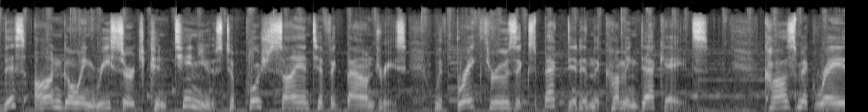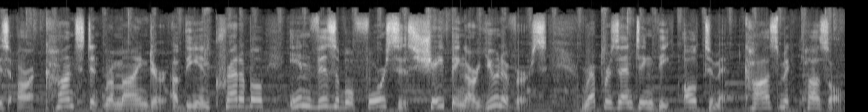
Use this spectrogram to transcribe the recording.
This ongoing research continues to push scientific boundaries, with breakthroughs expected in the coming decades. Cosmic rays are a constant reminder of the incredible, invisible forces shaping our universe, representing the ultimate cosmic puzzle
